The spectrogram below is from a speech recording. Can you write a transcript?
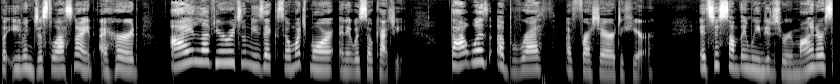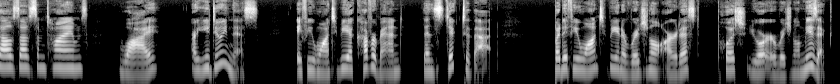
but even just last night, I heard, I loved your original music so much more, and it was so catchy. That was a breath of fresh air to hear. It's just something we need to remind ourselves of sometimes. Why are you doing this? If you want to be a cover band, then stick to that. But if you want to be an original artist, push your original music.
